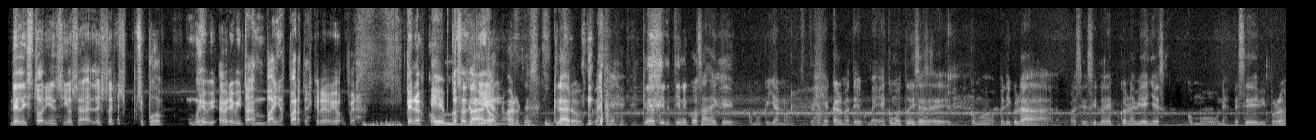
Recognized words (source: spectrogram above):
de la historia en sí. O sea, la historia se pudo haber evitado en varias partes, creo yo, pero, pero es con cosas del guion, ¿no? partes, claro. claro, tiene, tiene cosas de que, como que ya no, cálmate. Como tú dices, eh, como película, por así decirlo, de época navideña es como una especie de mi pobre,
